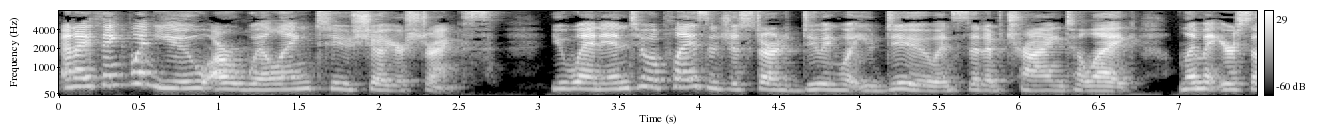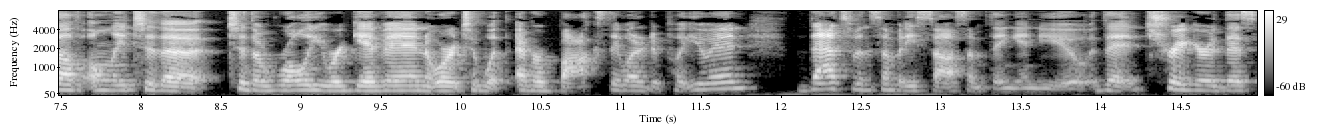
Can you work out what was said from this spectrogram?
And I think when you are willing to show your strengths, you went into a place and just started doing what you do instead of trying to like limit yourself only to the to the role you were given or to whatever box they wanted to put you in that's when somebody saw something in you that triggered this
